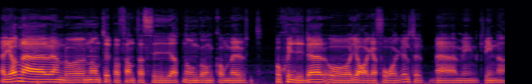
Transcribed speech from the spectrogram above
Jag när ändå någon typ av fantasi att någon gång komma ut på skidor och jaga fågel typ med min kvinna.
